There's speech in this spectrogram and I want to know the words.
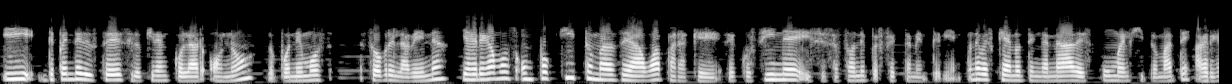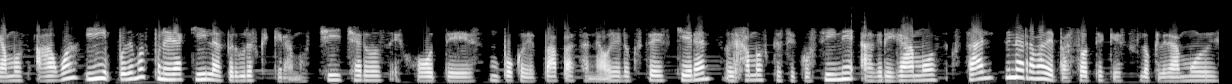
Y depende de ustedes si lo quieren colar o no, lo ponemos sobre la avena y agregamos un poquito más de agua para que se cocine y se sazone perfectamente bien. Una vez que ya no tenga nada de espuma el jitomate, agregamos agua y podemos poner aquí las verduras que queramos, chícharos, ejotes, un poco de papa, zanahoria, lo que ustedes quieran. Lo dejamos que se cocine, agregamos sal y una rama de pasote que es lo que le da muy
